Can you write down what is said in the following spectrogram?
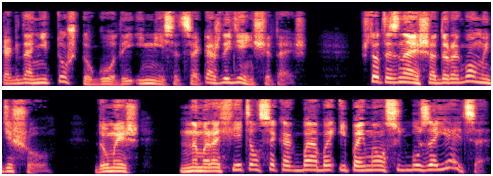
когда не то что годы и месяцы, а каждый день считаешь? Что ты знаешь о дорогом и дешевом? Думаешь, намарафетился, как баба, и поймал судьбу за яйца?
